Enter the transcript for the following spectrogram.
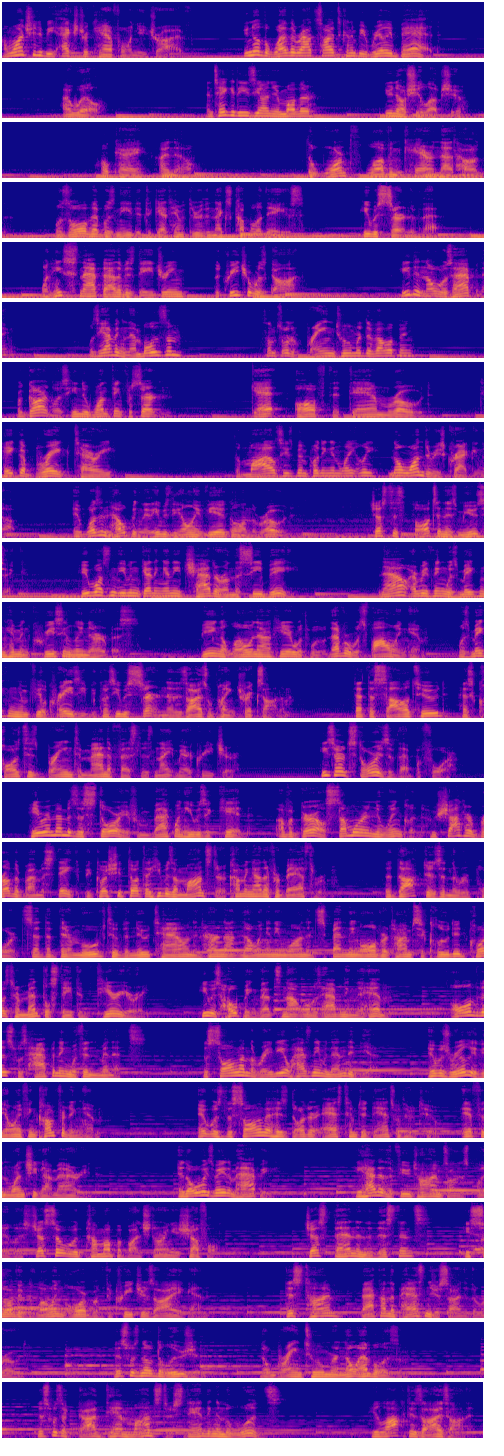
I want you to be extra careful when you drive. You know the weather outside's going to be really bad. I will. And take it easy on your mother. You know she loves you. Okay, I know. The warmth, love, and care in that hug was all that was needed to get him through the next couple of days. He was certain of that. When he snapped out of his daydream, the creature was gone. He didn't know what was happening. Was he having an embolism? Some sort of brain tumor developing? Regardless, he knew one thing for certain get off the damn road. Take a break, Terry. The miles he's been putting in lately, no wonder he's cracking up. It wasn't helping that he was the only vehicle on the road. Just his thoughts and his music. He wasn't even getting any chatter on the CB. Now everything was making him increasingly nervous. Being alone out here with whatever was following him was making him feel crazy because he was certain that his eyes were playing tricks on him. That the solitude has caused his brain to manifest this nightmare creature. He's heard stories of that before. He remembers a story from back when he was a kid of a girl somewhere in New England who shot her brother by mistake because she thought that he was a monster coming out of her bathroom. The doctors in the report said that their move to the new town and her not knowing anyone and spending all of her time secluded caused her mental state to deteriorate. He was hoping that's not what was happening to him. All of this was happening within minutes. The song on the radio hasn't even ended yet. It was really the only thing comforting him. It was the song that his daughter asked him to dance with her to, if and when she got married. It always made him happy. He had it a few times on his playlist just so it would come up a bunch during his shuffle. Just then, in the distance, he saw the glowing orb of the creature's eye again. This time, back on the passenger side of the road. This was no delusion, no brain tumor, no embolism. This was a goddamn monster standing in the woods. He locked his eyes on it.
